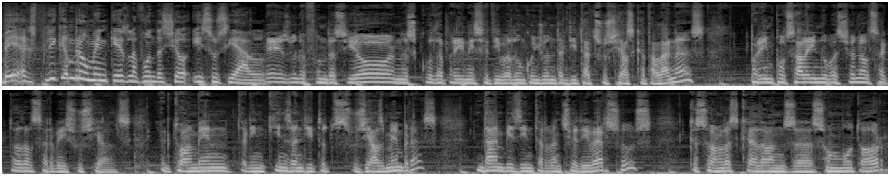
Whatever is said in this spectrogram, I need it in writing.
Bé, explica'm breument què és la Fundació i Social. Bé, és una fundació nascuda per iniciativa d'un conjunt d'entitats socials catalanes per impulsar la innovació en el sector dels serveis socials. Actualment tenim 15 entitats socials membres d'àmbits d'intervenció diversos, que són les que doncs, eh, són motor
